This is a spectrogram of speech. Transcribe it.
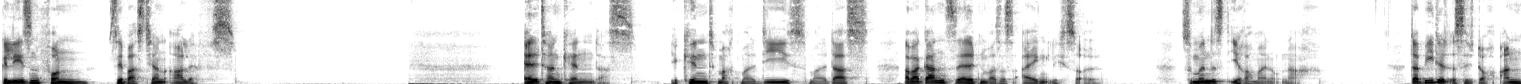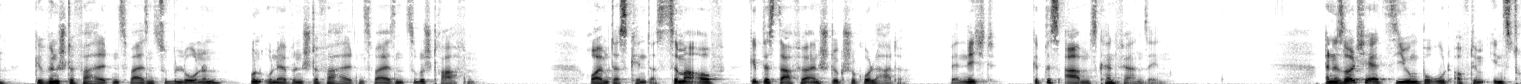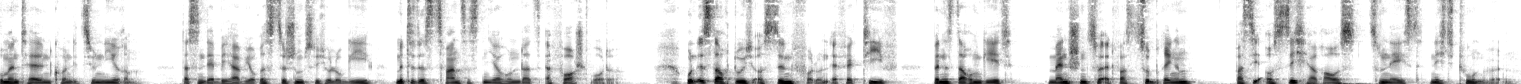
Gelesen von Sebastian Alefs. Eltern kennen das. Ihr Kind macht mal dies, mal das, aber ganz selten, was es eigentlich soll. Zumindest ihrer Meinung nach. Da bietet es sich doch an, gewünschte Verhaltensweisen zu belohnen und unerwünschte Verhaltensweisen zu bestrafen. Räumt das Kind das Zimmer auf, gibt es dafür ein Stück Schokolade. Wenn nicht, gibt es abends kein Fernsehen. Eine solche Erziehung beruht auf dem instrumentellen Konditionieren, das in der behavioristischen Psychologie Mitte des 20. Jahrhunderts erforscht wurde und ist auch durchaus sinnvoll und effektiv, wenn es darum geht, Menschen zu etwas zu bringen, was sie aus sich heraus zunächst nicht tun würden.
